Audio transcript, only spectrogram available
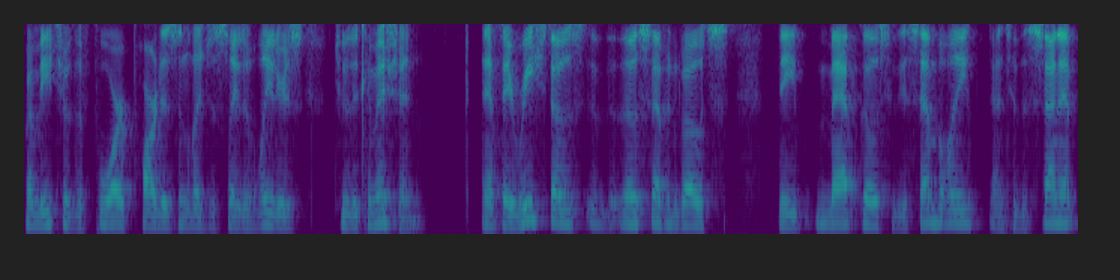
from each of the four partisan legislative leaders to the commission. And if they reach those those seven votes, the map goes to the assembly and to the Senate.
